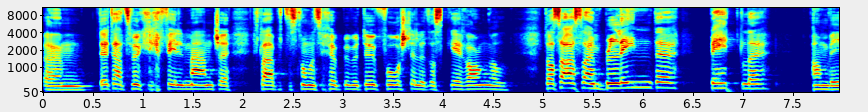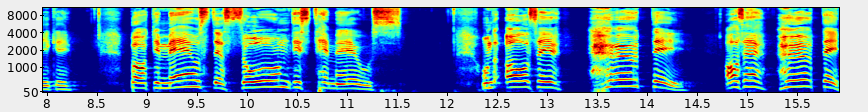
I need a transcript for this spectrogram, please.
ähm, dort hat es wirklich viele Menschen. Ich glaube, das kann man sich über dort vorstellen, das Gerangel. Das ist also ein blinder Bettler am Wege. Bartimäus, der Sohn des Timäus. Und als er hörte, als er hörte.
